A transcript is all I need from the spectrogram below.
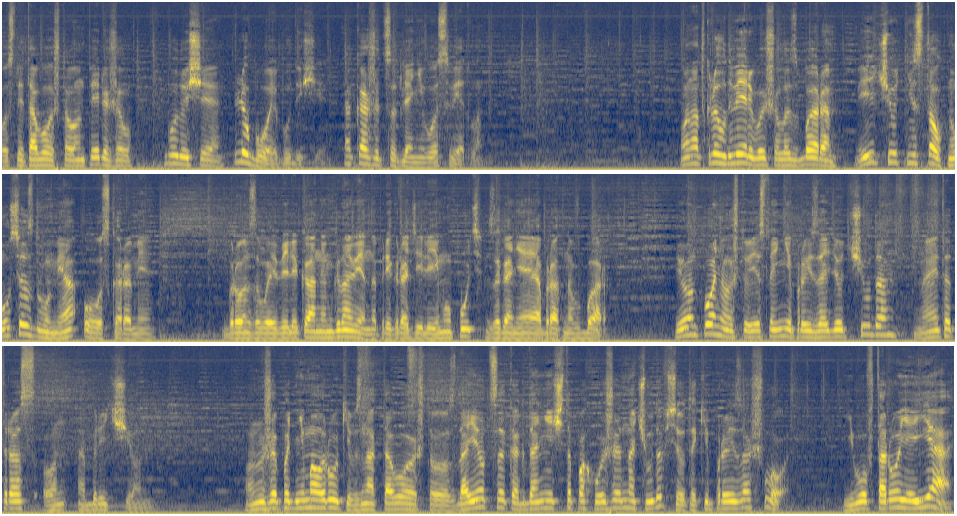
После того, что он пережил, будущее, любое будущее, окажется для него светлым. Он открыл дверь, вышел из бара и чуть не столкнулся с двумя Оскарами. Бронзовые великаны мгновенно преградили ему путь, загоняя обратно в бар. И он понял, что если не произойдет чудо, на этот раз он обречен. Он уже поднимал руки в знак того, что сдается, когда нечто похожее на чудо все-таки произошло. Его второе «я»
